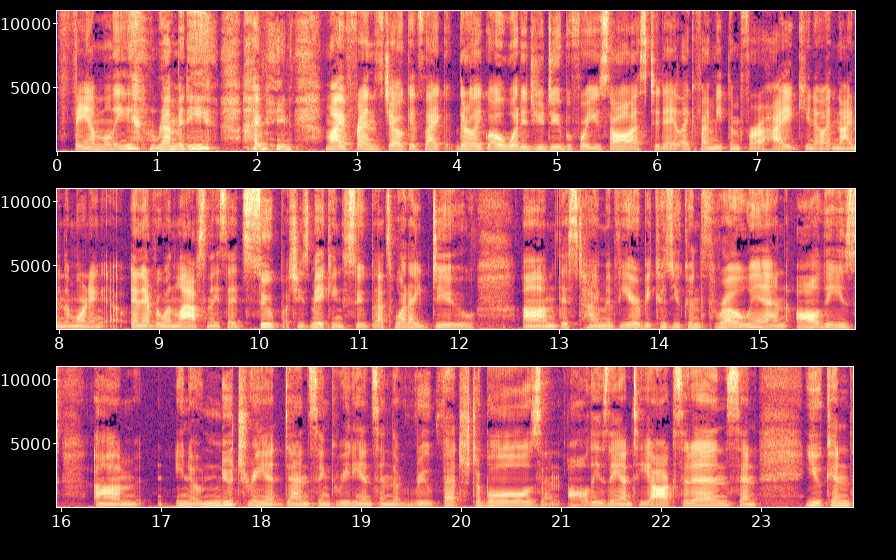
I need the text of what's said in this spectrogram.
family remedy. I mean, my friends joke. It's like, they're like, oh, what did you do before you saw us today? Like, if I meet them for a hike, you know, at nine in the morning, and everyone laughs and they said, soup. She's making soup. That's what I do um, this time of year because you can throw in all these um, you know nutrient dense ingredients in the root vegetables and all these antioxidants. And you can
